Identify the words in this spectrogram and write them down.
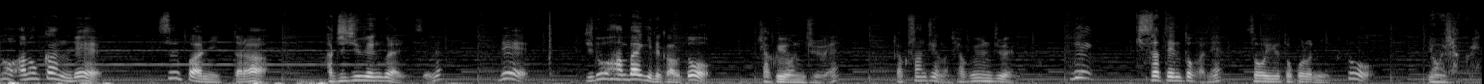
のあの缶でスーパーに行ったら80円ぐらいですよね。で自動販売機で買うと140円。130円が140円。で喫茶店とかねそういうところに行くと400円。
